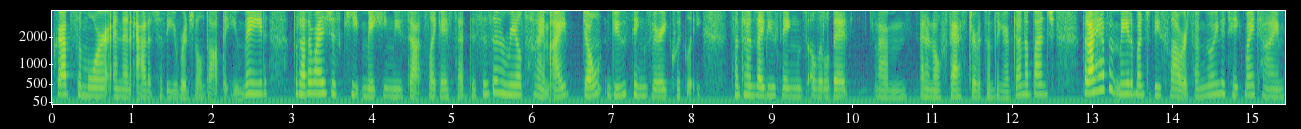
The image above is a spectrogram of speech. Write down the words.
grab some more, and then add it to the original dot that you made. But otherwise, just keep making these dots. Like I said, this is in real time. I don't do things very quickly. Sometimes I do things a little bit um, I don't know, faster if it's something I've done a bunch, but I haven't made a bunch of these flowers, so I'm going to take my time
